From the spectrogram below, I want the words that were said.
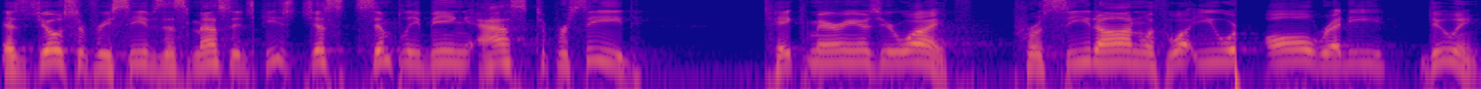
as Joseph receives this message, he's just simply being asked to proceed. Take Mary as your wife. Proceed on with what you were already doing.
